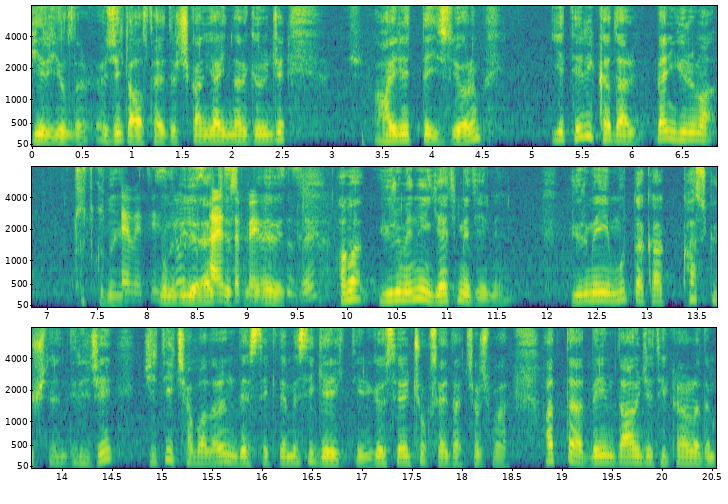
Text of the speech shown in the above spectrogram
bir yıldır, özellikle 6 aydır çıkan yayınları görünce hayretle izliyorum. Yeteri kadar ben yürüme tutkunuyum. Evet, Bunu biliyor her herkes biliyor. Evet. sizi. Ama yürümenin yetmediğini, yürümeyi mutlaka kas güçlendirici ciddi çabaların desteklemesi gerektiğini gösteren çok sayıda çalışma var. Hatta benim daha önce tekrarladığım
